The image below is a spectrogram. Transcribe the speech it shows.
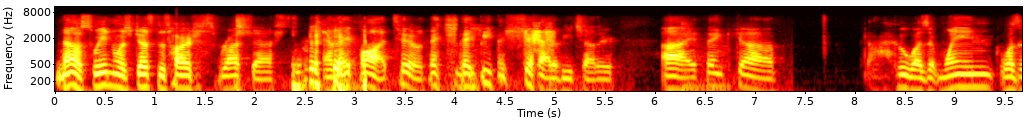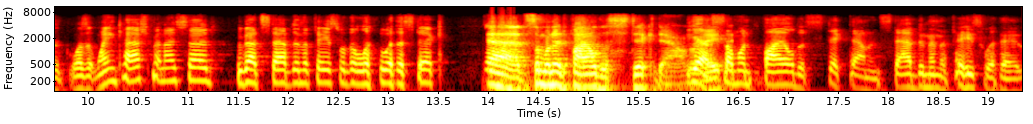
no, Sweden was just as hard as Russia, and they fought too. They they beat the shit out of each other. Uh, I think uh, who was it? Wayne was it was it Wayne Cashman? I said who got stabbed in the face with a with a stick. yeah, someone had filed a stick down, Yeah, right? someone filed a stick down and stabbed him in the face with it,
